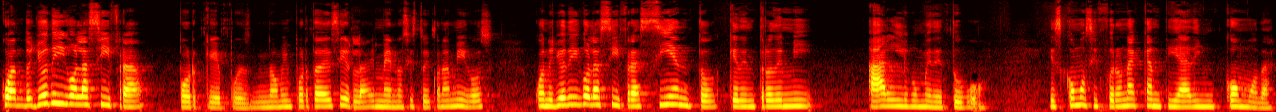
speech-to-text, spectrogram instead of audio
cuando yo digo la cifra, porque pues no me importa decirla, y menos si estoy con amigos, cuando yo digo la cifra, siento que dentro de mí algo me detuvo. Es como si fuera una cantidad incómoda.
